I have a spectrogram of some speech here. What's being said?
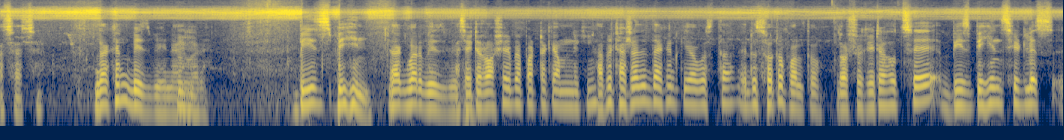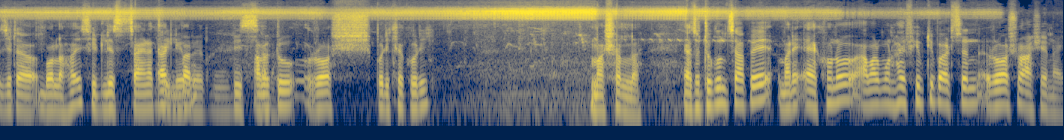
আচ্ছা আচ্ছা। দেখেন বীজবিহীন একবারে। বীজবিহীন? একবার বীজবিহীন। আচ্ছা এটা রসের ব্যাপারটা কেমন নাকি? আপনি ঠাসাতে দেখেন কি অবস্থা এটা ছোট ফল তো। দর্শক এটা হচ্ছে বীজবিহীন সিডলেস যেটা বলা হয় সিডলেস চায়না থ্রি লেবু। বীজ আমি একটু রস পরীক্ষা করি। মাশাল্লাহ এতটুকুন চাপে মানে এখনও আমার মনে হয় ফিফটি পার্সেন্ট রসও আসে নাই।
